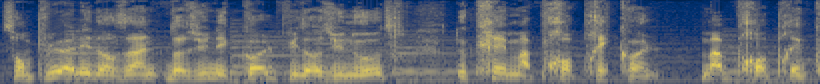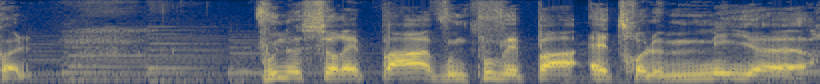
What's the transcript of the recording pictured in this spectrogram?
sans plus aller dans, dans une école puis dans une autre, de créer ma propre école, ma propre école. Vous ne serez pas, vous ne pouvez pas être le meilleur,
